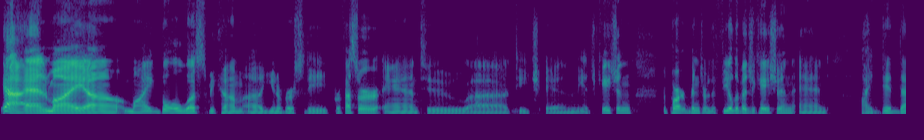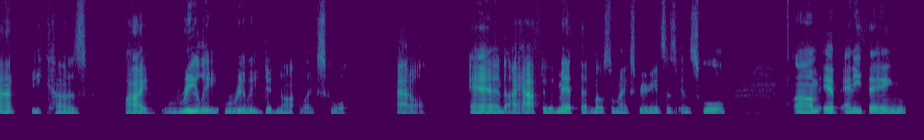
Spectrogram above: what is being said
yeah, and my uh, my goal was to become a university professor and to uh, teach in the education department or the field of education. And I did that because I really, really did not like school at all. And I have to admit that most of my experiences in school, um, if anything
